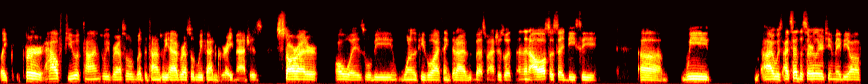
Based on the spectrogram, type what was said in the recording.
like for how few of times we've wrestled, but the times we have wrestled, we've had great matches. Star Rider always will be one of the people I think that I have the best matches with, and then I'll also say DC. Uh, we, I was I said this earlier to you, maybe off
